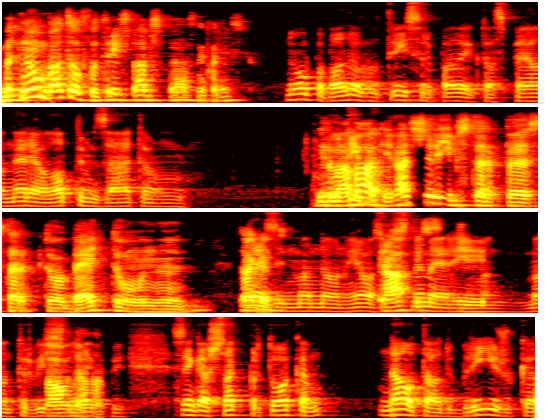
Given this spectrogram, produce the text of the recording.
Bet, nu, Battlefield 3 labi spēles nekas. Nu, pa Battlefield 3 var pateikt, tā spēle nereāli optimizēta. Un... Ir labāk, ir atšķirības starp, starp to betu un uh, tagad. Nezinu, man nav ne jausmas, es nemērīju, man, man tur viss laiku bija. Es vienkārši saku par to, ka nav tādu brīžu, ka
